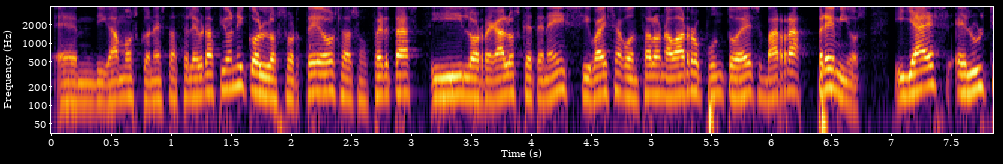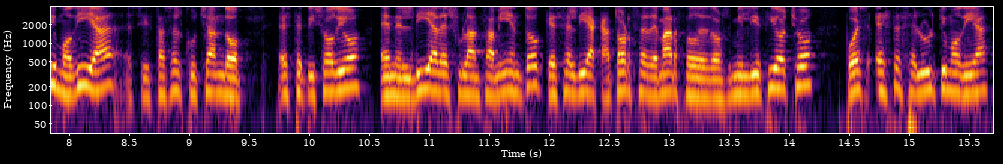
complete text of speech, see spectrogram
em, digamos, con esta celebración y con los sorteos, las ofertas y los regalos que tenéis si vais a gonzalonavarro.es barra premios. Y ya es el último día, si estás escuchando este episodio, en el día de su lanzamiento, que es el día 14 de de marzo de 2018, pues este es el último día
